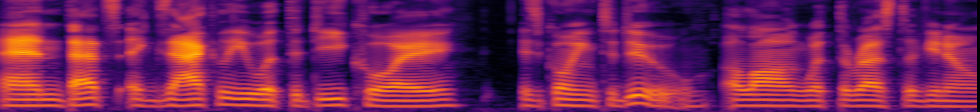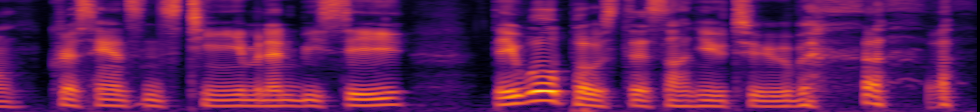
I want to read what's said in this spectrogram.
And that's exactly what the decoy is going to do, along with the rest of, you know, Chris Hansen's team and NBC. They will post this on YouTube.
